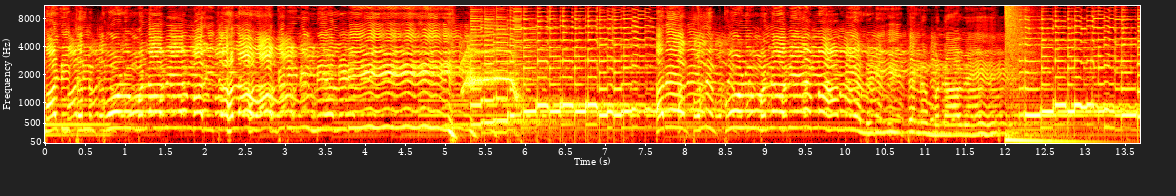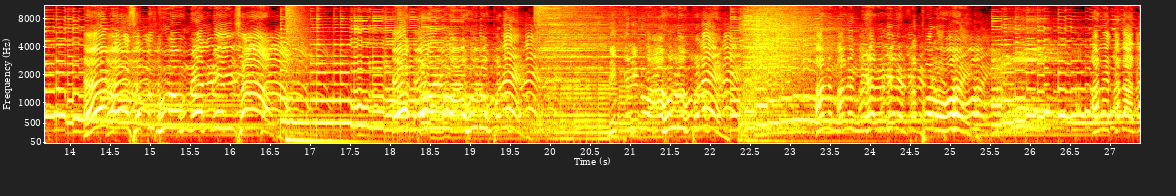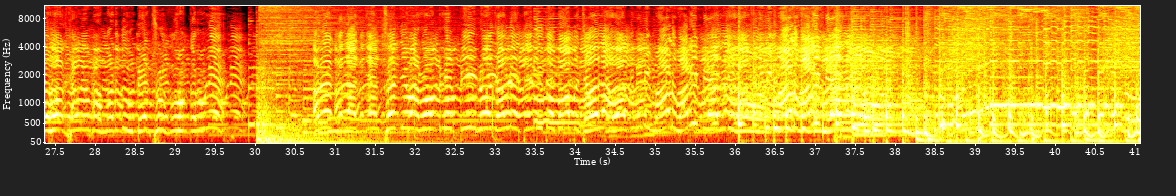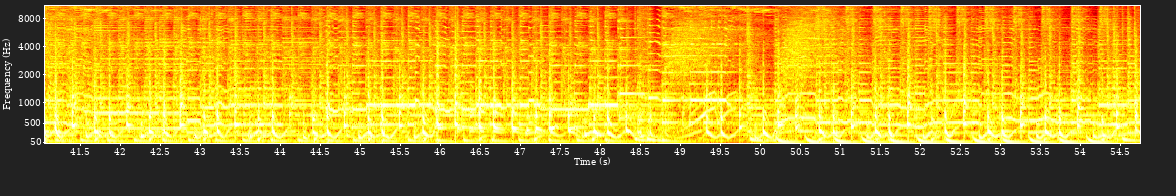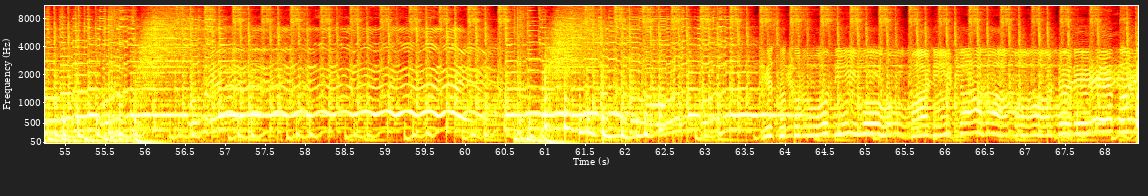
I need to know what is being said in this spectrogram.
માડી તન કોણ મનાવે? મારી જહલા વાઘરીની મેલડી. અરે તને કોણ મનાવે? માં મેલડી તને મનાવે. એ મારા સતુભુવા મેલડી દીકરીનું આહુડું પડે. અને મને મેરડીને ટપોરો હોય. અને કદાચ દવાખાનામાં મળતું બેઠું હું કરું ને. અરે કદાચ કેન્સર જેવા રોગને પી ન જાવડે તેથી તો બાપ જહલા વાગની માળ વારી બેહલી માળ વારી મેરડી સતનો દીવો મારી તારા મોઢડે બળે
